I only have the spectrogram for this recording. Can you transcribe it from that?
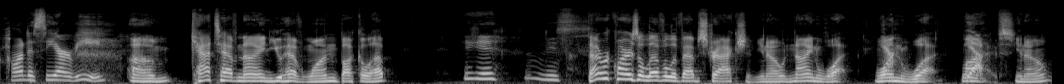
Honda CRV. Um, cats have nine, you have one. Buckle up. Yeah. That requires a level of abstraction. You know, nine what? One what? Yeah. Lives. You know,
